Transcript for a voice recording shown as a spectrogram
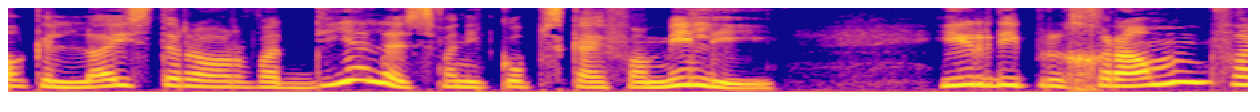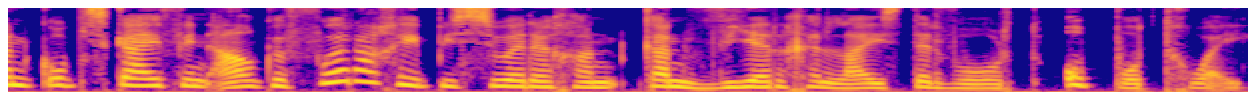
elke luisteraar wat deel is van die Kopsky familie. Hierdie program van Kopskyf en elke vorige episode gaan kan weer geluister word op Potgooi.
